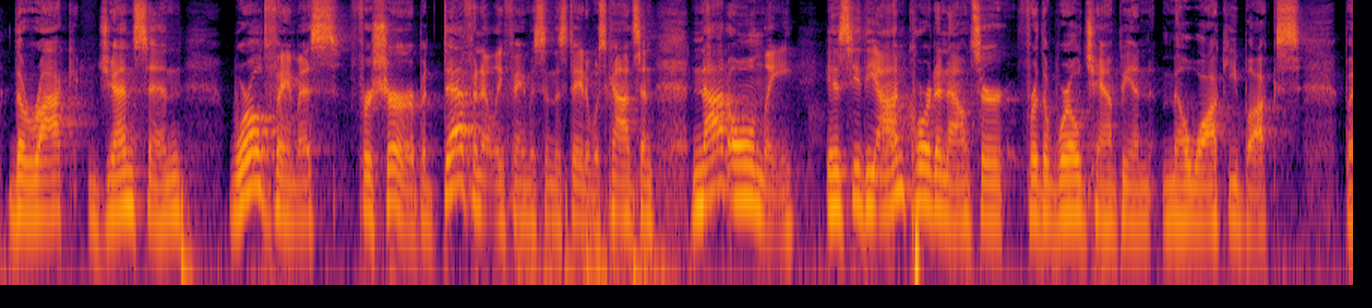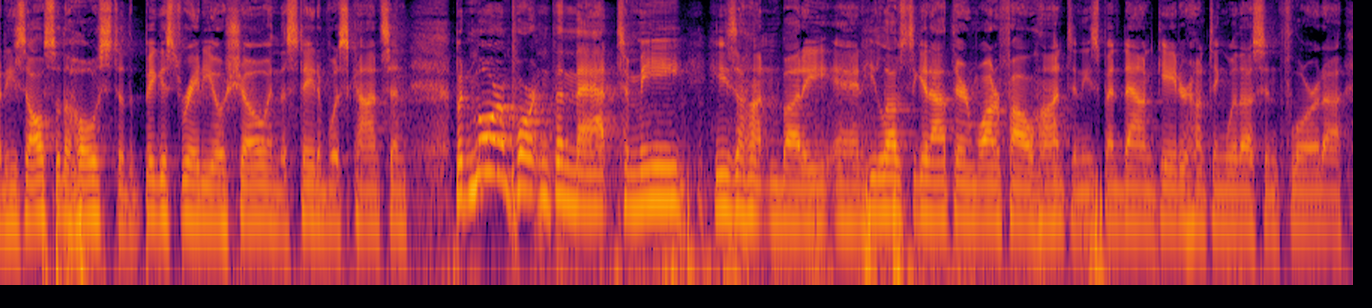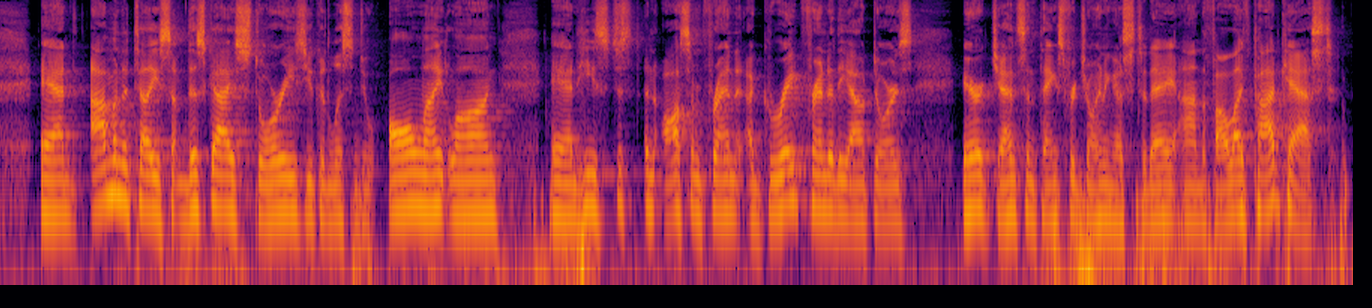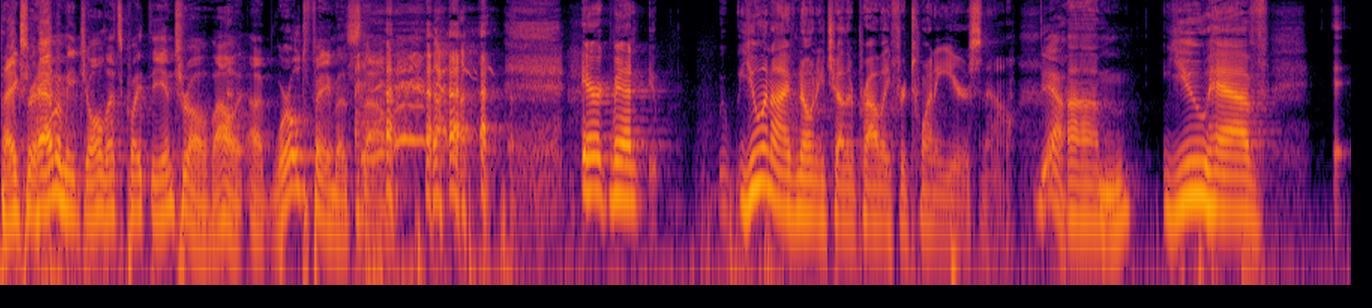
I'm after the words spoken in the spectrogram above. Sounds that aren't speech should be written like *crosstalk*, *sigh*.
The Rock Jensen, world famous for sure, but definitely famous in the state of Wisconsin. Not only is he the on court announcer for the world champion Milwaukee Bucks, but he's also the host of the biggest radio show in the state of Wisconsin. But more important than that, to me, he's a hunting buddy and he loves to get out there and waterfowl hunt. And he's been down gator hunting with us in Florida. And I'm going to tell you something this guy's stories you could listen to all night long. And he's just an awesome friend, a great friend of the outdoors. Eric Jensen, thanks for joining us today on the Fowl Life Podcast. Thanks for having me, Joel. That's quite the intro. Wow, uh, world famous now. *laughs* Eric, man, you and I have known each other probably for 20 years now. Yeah. Um, You have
